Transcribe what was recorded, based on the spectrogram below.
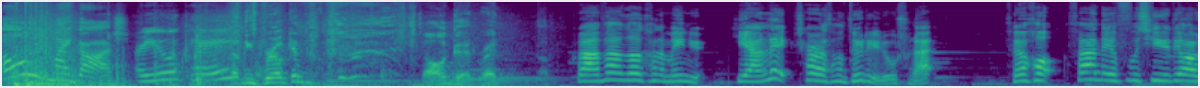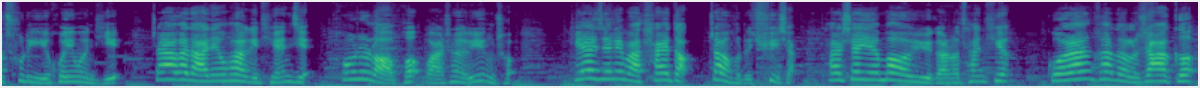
Oh my gosh, are you okay? Nothing's broken. It's all good, right? 软饭哥看到美女，眼泪差点从嘴里流出来。 随后，三对夫妻都要处理婚姻问题。渣哥打电话给田姐，通知老婆晚上有应酬。田姐立马猜到丈夫的去向，她深夜冒雨赶到餐厅，果然看到了渣哥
